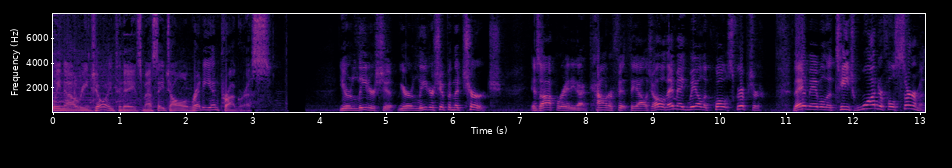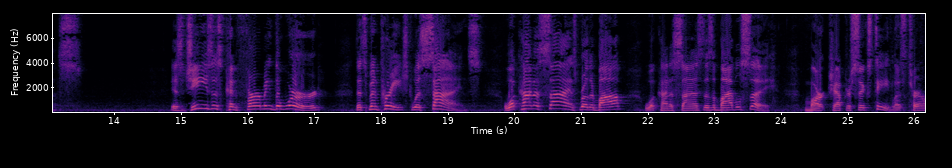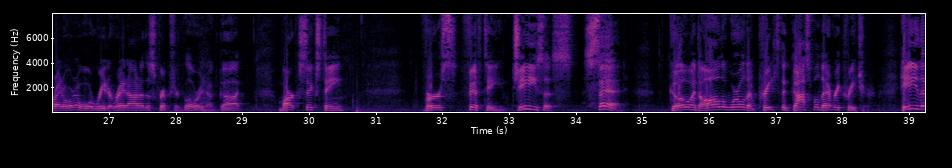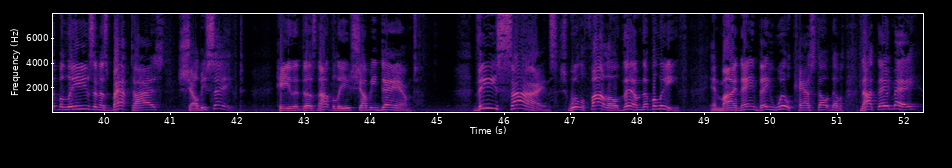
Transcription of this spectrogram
We now rejoin today's message already in progress. Your leadership, your leadership in the church is operating on counterfeit theology. Oh, they may be able to quote scripture. They may be able to teach wonderful sermons. Is Jesus confirming the word that's been preached with signs? What kind of signs, Brother Bob? What kind of signs does the Bible say? Mark chapter 16. Let's turn right over. We'll read it right out of the scripture. Glory to God. Mark 16, verse 15. Jesus said, Go into all the world and preach the gospel to every creature. He that believes and is baptized shall be saved. He that does not believe shall be damned. These signs will follow them that believe. In my name they will cast out devils. Not they may.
